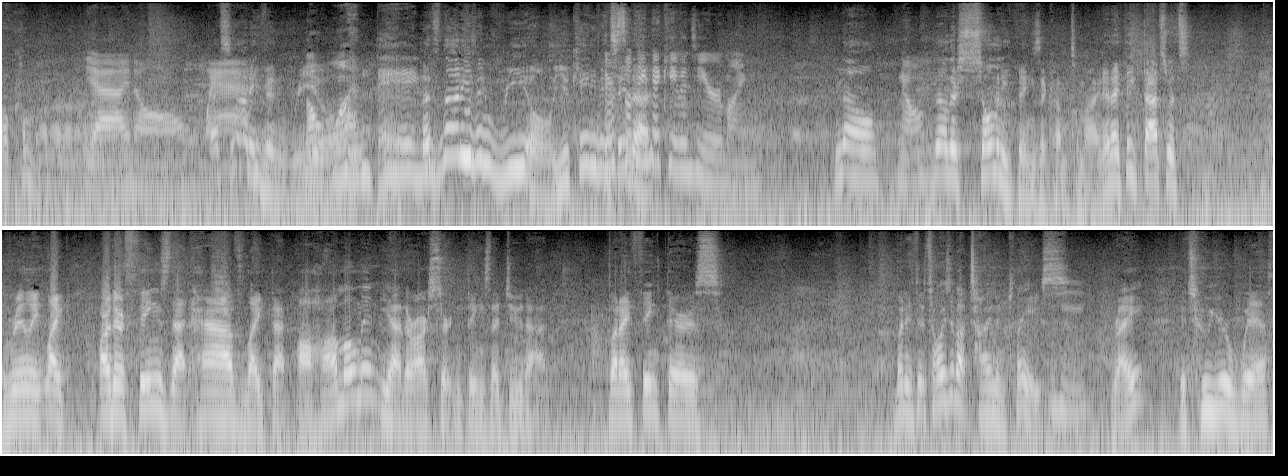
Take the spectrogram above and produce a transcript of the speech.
Oh come on Yeah, I know. that's not even real. the one thing. that's not even real you can't even There's say something that that came into your mind. no No. No, there's so many things that come to mind. And I think that's what's really like are there things that have like that aha moment? Yeah, there are certain things that do that. But I think there's but it's always about time and place, mm-hmm. right? It's who you're with,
